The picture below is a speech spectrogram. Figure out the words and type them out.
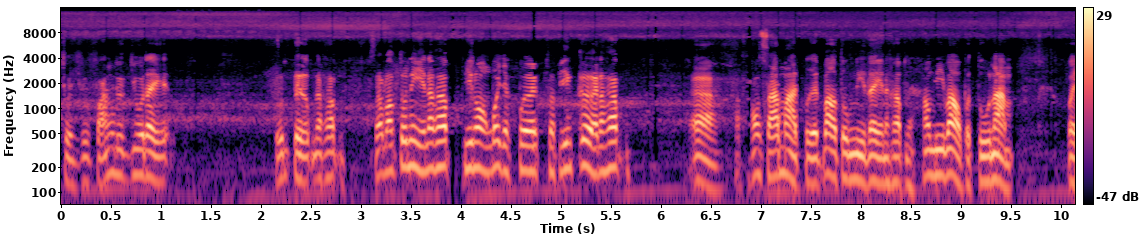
ช่วยฝังลึกอยู่ได้ทนเติบนะครับสำหรับตัวนี้นะครับ พี่น้องว่าอยากเปิดสปริงเกอร์นะครับอ่าเขาสามารถเปิดเบ้าตรงนี้ได้นะครับเขามีเบ้าประตูน้ำไว้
